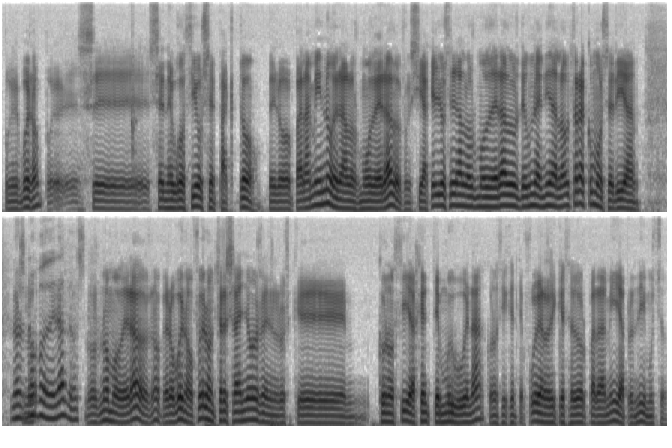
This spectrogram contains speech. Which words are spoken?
pues bueno, pues se negoció, se pactó, pero para mí no eran los moderados, porque si aquellos eran los moderados de una línea a la otra, ¿cómo serían los no, moderados. Los no moderados, ¿no? Pero bueno, fueron tres años en los que conocí a gente muy buena, conocí gente, fue enriquecedor para mí y aprendí mucho,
